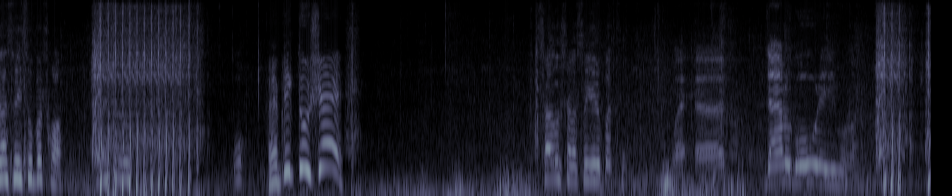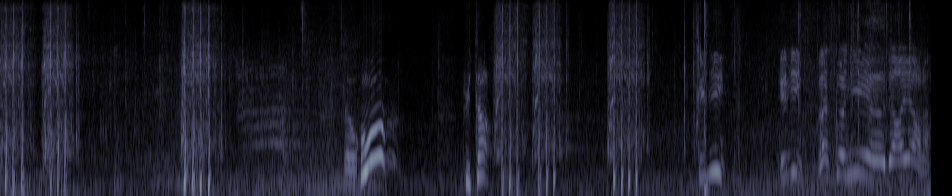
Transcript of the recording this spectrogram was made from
Il va essayer son pote, je crois. Réplique touchée Ça à gauche, ça va soigner le pote. Ouais, euh, derrière le gros, là, il est mort. hein. Ouh Putain Kenny Kenny, va soigner euh, derrière là.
